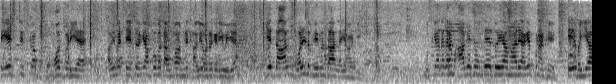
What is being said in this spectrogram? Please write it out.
टेस्ट इसका बहुत बढ़िया है। अभी मैं टेस्ट करके आपको बताऊँगा हमने थाली ऑर्डर करी हुई है। ये दाल वर्ल्ड फ़ेमस दाल है यहाँ की। उसके बाद अगर हम आगे चलते हैं तो ये हमारे आगे पराठे। ये भैया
